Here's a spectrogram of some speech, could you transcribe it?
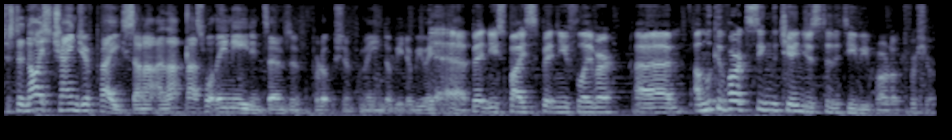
Just a nice change of pace, and, I, and that, that's what they need in terms of production for me in WWE. Yeah, a bit new spice, bit new flavour. Um, I'm looking forward to seeing the changes to the TV product for sure.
